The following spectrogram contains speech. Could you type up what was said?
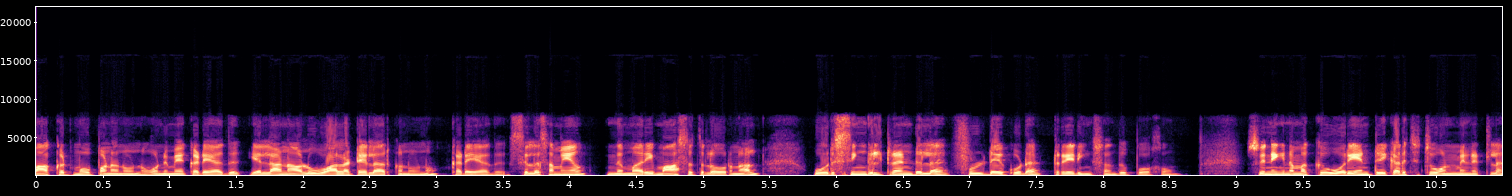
மார்க்கெட் மூவ் பண்ணணும்னு ஒன்றுமே கிடையாது. எல்லா நாளும் வாலட்டைலாக இருக்கணும்னு கிடையாது. சில சமயம் இந்த மாதிரி மாதத்தில் ஒரு நாள் ஒரு சிங்கிள் ட்ரெண்டில் ஃபுல் டே கூட ட்ரேடிங்ஸ் வந்து போகும். ஸோ இன்றைக்கி நமக்கு ஒரு என்ட்ரி கிடச்சிச்சு ஒன் மினிட்டில்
